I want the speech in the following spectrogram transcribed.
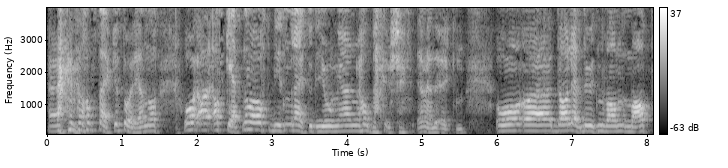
Eh, Men han sterke står igjen. Og, og asketene var ofte de som reiste ut i jungelen Unnskyld, jeg mener ørkenen. Og uh, da levde uten vann, mat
